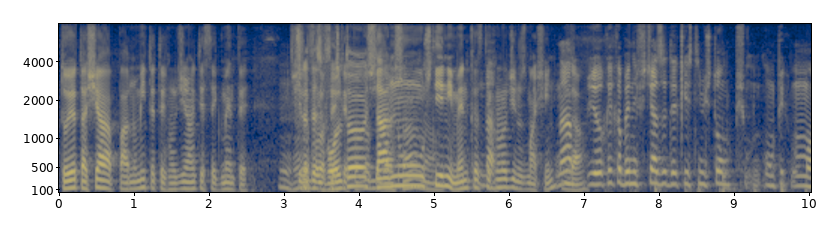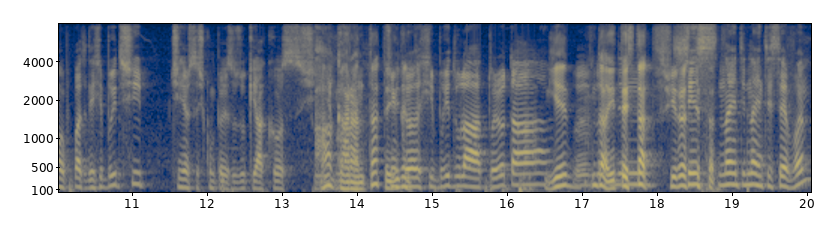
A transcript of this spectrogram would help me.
Toyota și a anumite tehnologii în anumite segmente Mhm. Și le folosește dezvoltă pe- și Dar așa, nu da. știe nimeni că Da. tehnologii nu sunt mașini. Da, Da. eu cred că beneficiază de chestii mișto un, un pic, mă, pe partea de hibrid și cine o să-și cumpere Suzuki Acros și... A, garantat, Fiindcă evident. hibridul la Toyota... E, uh, da, e din- testat și Since răstestat. 1997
